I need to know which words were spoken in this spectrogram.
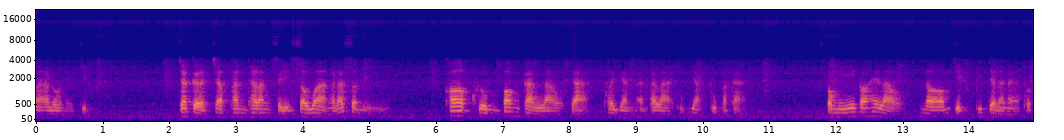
มาโลในจิต จะเกิดจากพันธรังสีสว่างรัศมี ครอบคลุมป้องกันเราจากพยันอันตรายทุกอย่างทุกประการ ตรงนี้ก็ให้เราน้อมจิตพิจารณาทบ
